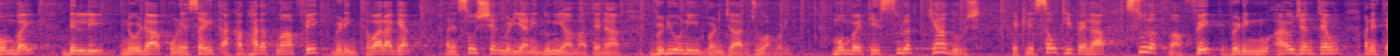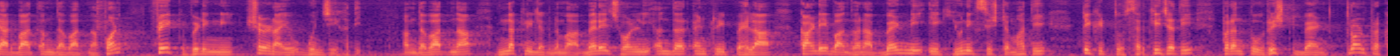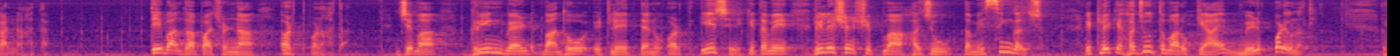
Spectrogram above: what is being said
મુંબઈ, દિલ્હી, નોઈડા, પુણે સહિત આખા ભારતમાં ફેક વેડિંગ થવા લાગ્યા અને સોશિયલ મીડિયાની દુનિયામાં તેના વિડીયોની વણઝાર જોવા મળી. મુંબઈથી સુરત ક્યાં દૂર છે? એટલે સૌથી પહેલાં સુરતમાં ફેક વેડિંગનું આયોજન થયું અને ત્યારબાદ અમદાવાદમાં પણ ફેક વેડિંગની શરણાઈઓ ગુંજી હતી. અમદાવાદના નકલી લગ્નમાં મેરેજ હોલની અંદર એન્ટ્રી પહેલાં કાંડે બાંધવાના બેન્ડની એક યુનિક સિસ્ટમ હતી. ટિકિટ તો સરખી જ હતી, પરંતુ રિસ્ટ બેન્ડ ત્રણ પ્રકારના હતા. તે બાંધવા પાછળના અર્થ પણ હતા. જેમાં ગ્રીન બેન્ડ બાંધો એટલે તેનો અર્થ એ છે કે તમે રિલેશનશિપમાં હજુ તમે સિંગલ છો. એટલે કે હજુ તમારો ક્યાંય મેળ પડ્યો નથી.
